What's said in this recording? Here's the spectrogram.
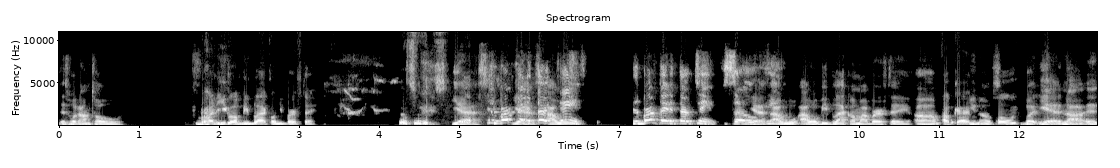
Is what I'm told. Ronnie, you gonna be black on your birthday? yes. Yes. I will. His birthday the thirteenth. So yes, I will. I will be black on my birthday. Um, okay, you know. Well, but yeah, no. Nah,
